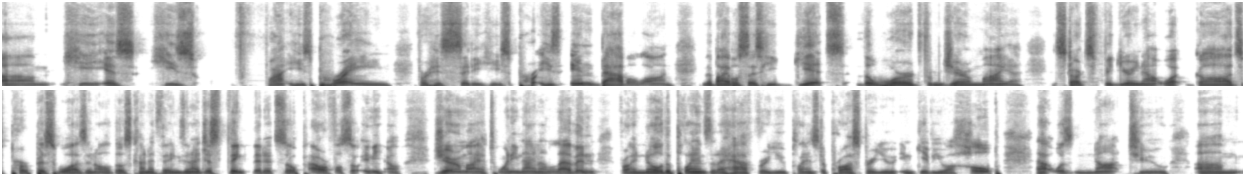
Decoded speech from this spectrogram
um, he is, he's, he's praying for his city. He's he's in Babylon. And the Bible says he gets the word from Jeremiah and starts figuring out what God's purpose was and all those kind of things. And I just think that it's so powerful. So anyhow, Jeremiah 29, 11, for I know the plans that I have for you, plans to prosper you and give you a hope. That was not to um,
